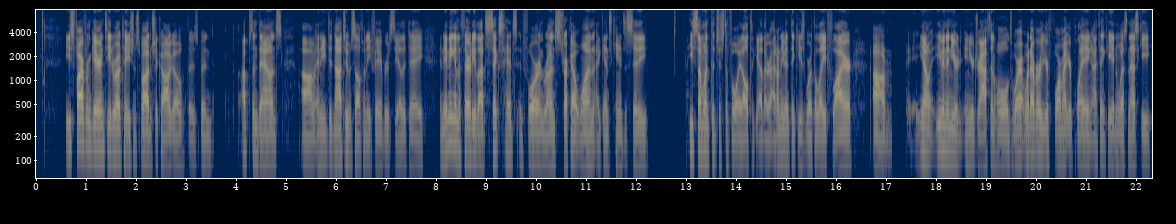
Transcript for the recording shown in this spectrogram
He's far from guaranteed a rotation spot in Chicago. There's been ups and downs, um, and he did not do himself any favors the other day. An inning in the 30 allowed six hits and four earned runs, struck out one against Kansas City. He's someone to just avoid altogether. I don't even think he's worth a late flyer. Um, you know, even in your in your draft and holds, where whatever your format you're playing, I think Hayden Wesneski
